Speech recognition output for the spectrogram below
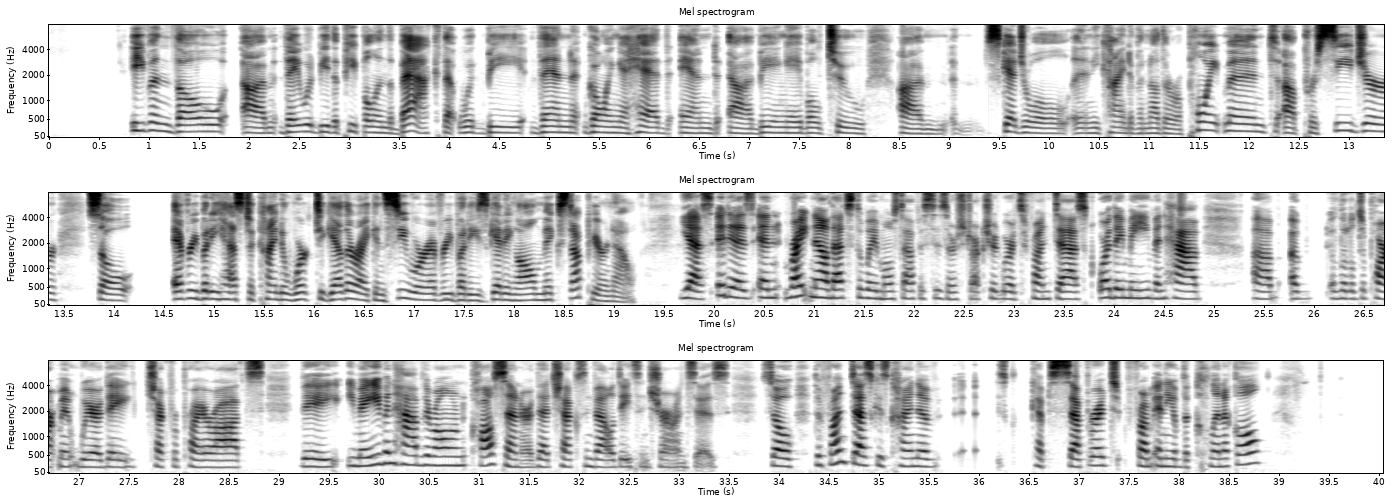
even though um, they would be the people in the back that would be then going ahead and uh, being able to um, schedule any kind of another appointment, a procedure. So everybody has to kind of work together. I can see where everybody's getting all mixed up here now. Yes, it is. And right now, that's the way most offices are structured, where it's front desk, or they may even have uh, a, a, little department where they check for prior auths. They you may even have their own call center that checks and validates insurances. So the front desk is kind of is kept separate from any of the clinical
